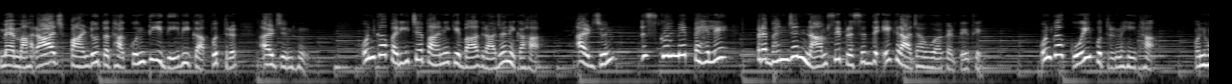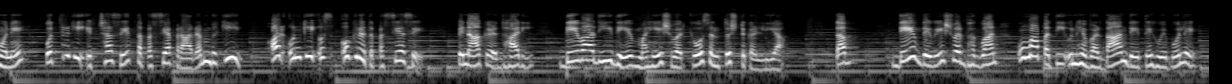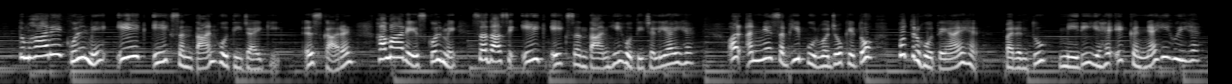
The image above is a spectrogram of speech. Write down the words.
मैं महाराज पांडु तथा कुंती देवी का पुत्र अर्जुन हूँ। उनका परिचय पाने के बाद राजा ने कहा, अर्जुन, इस कुल में पहले प्रभंजन नाम से प्रसिद्ध एक राजा हुआ करते थे। उनका कोई पुत्र नहीं था। उन्होंने पुत्र की इच्छा से तपस्या प्रारंभ की और उनकी उस उग्र तपस्या से पिनाकर धारी देवाधिदेव महेश्वर को संतुष्ट कर लिया। तब देव देवेश्वर भगवान उमापति उन्हें वरदान देते हुए बोले, तुम्हारे कुल में एक एक संतान होती जाएगी। इस कारण हमारे इस कुल में सदा से एक एक संतान ही होती चली आई है और अन्य सभी पूर्वजों के तो पुत्र होते आए हैं, परंतु मेरी यह एक कन्या ही हुई है।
